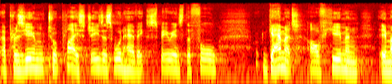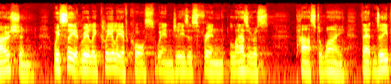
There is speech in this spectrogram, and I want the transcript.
uh, presume took place, Jesus would have experienced the full gamut of human emotion. We see it really clearly, of course, when Jesus' friend Lazarus passed away. That deep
